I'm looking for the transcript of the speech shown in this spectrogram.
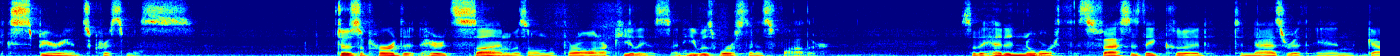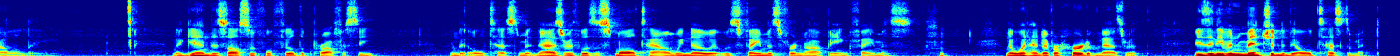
experience Christmas. Joseph heard that Herod's son was on the throne, Archelaus, and he was worse than his father. So they headed north as fast as they could to Nazareth in Galilee. And again, this also fulfilled the prophecy from the Old Testament. Nazareth was a small town. We know it was famous for not being famous. no one had ever heard of Nazareth. It isn't even mentioned in the Old Testament.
